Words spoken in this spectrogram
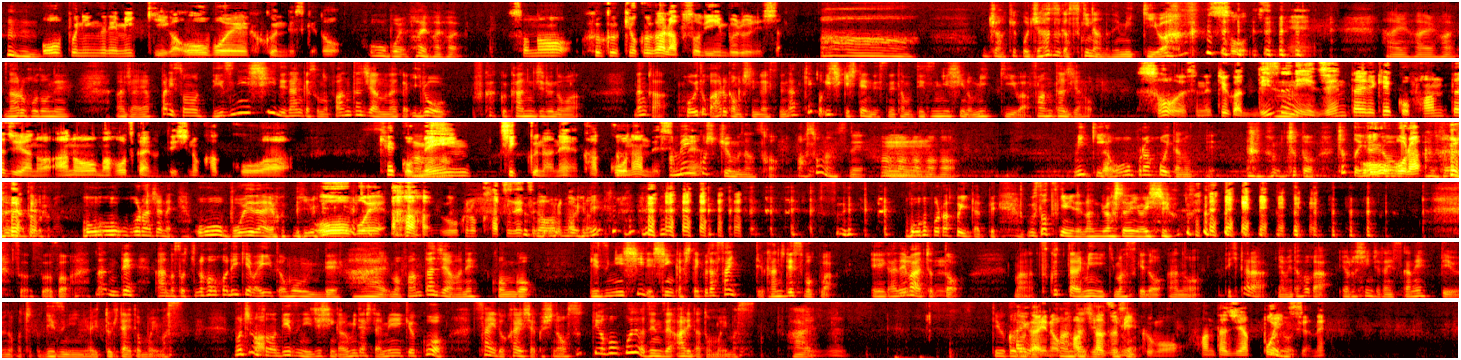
うんうん。オープニングでミッキーがオーボエ吹くんですけど、オーボエ。はいはいはい。その吹く曲がラプソディーンブルーでした。ああ。じゃあ結構ジャズが好きなんだね、ミッキーは。そうですね。はいはいはい。なるほどね。あ、じゃあやっぱりそのディズニーシーでなんかそのファンタジアのなんか色を深く感じるのは、なんかこういうとこあるかもしれないですね。なんか結構意識してんですね。多分ディズニーシーのミッキーはファンタジアを。そうですね。っていうか、ディズニー全体で結構ファンタジアのあの魔法使いの弟子の格好は、結構メインチックなね、格好なんですあ、よねメインコ。スチュームなんですか？あ、そうなんですね。はあ、はあはあはあ、ミッキーが大ボラ吹いたのって、ちょっと、ちょっといろいろ。大ボラ？大ボラじゃない。大ボエだよっていう。大覚え、あ、僕の滑舌が悪かった。ね。大ボラ吹いたって、嘘つきみたいになりましたね、今一瞬。そうそうそう。なんで、あの、そっちの方向でいけばいいと思うんで、はい。まあ、ファンタジアはね、今後、ディズニーシーで進化してくださいっていう感じです、僕は。映画ではちょっと、うんまあ、作ったら見に行きますけど、あの、できたらやめた方がよろしいんじゃないですかねっていうのをちょっとディズニーには言っときたいと思います。もちろんそのディズニー自身が生み出した名曲を再度解釈し直すっていう方向では全然ありだと思います。はい。っうんうんていうことで、海外のファンタズミックもファンタジアっぽいんですよね。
